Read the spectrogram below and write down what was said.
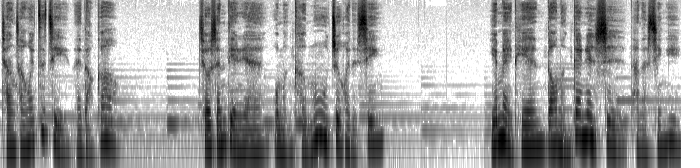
常常为自己来祷告，求神点燃我们渴慕智慧的心，也每天都能更认识他的心意。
